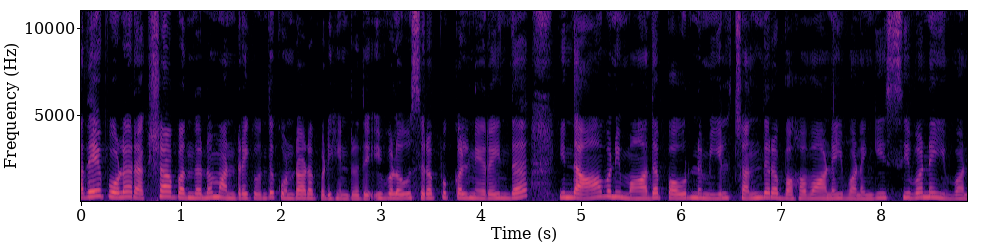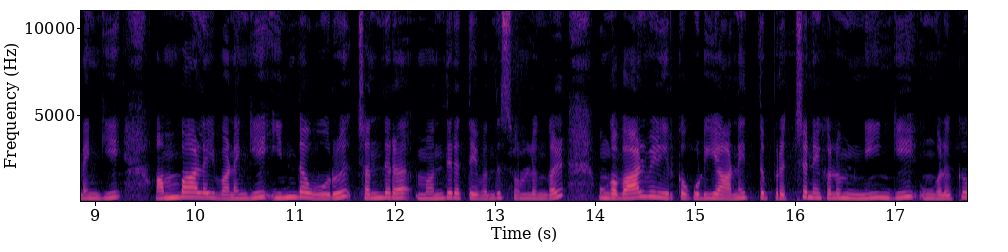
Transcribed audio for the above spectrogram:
அதே போல் ரக்ஷாபந்தனும் அன்றைக்கு வந்து கொண்டாடப்படுகின்றது. இவ்வளவு சிறப்புகள் நிறைந்த இந்த ஆவணி மாத பௌர்ணமியில் சந்திர பகவானை வணங்கி சிவனை வணங்கி அம்பாளை வணங்கி இந்த ஒரு சந்திர மந்திரத்தை வந்து சொல்லுங்கள். உங்கள் வாழ்வில் இருக்கக்கூடிய அனைத்து பிரச்சனைகளும் நீங்கி உங்களுக்கு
